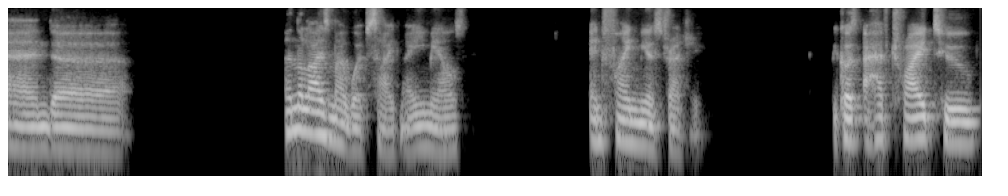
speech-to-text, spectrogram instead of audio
and uh, analyze my website, my emails, and find me a strategy. Because I have tried to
